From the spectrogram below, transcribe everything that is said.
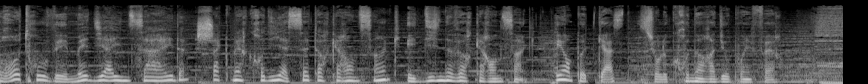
Retrouvez Media Inside chaque mercredi à 7h45 et 19h45 et en podcast sur le chronoradio.fr.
